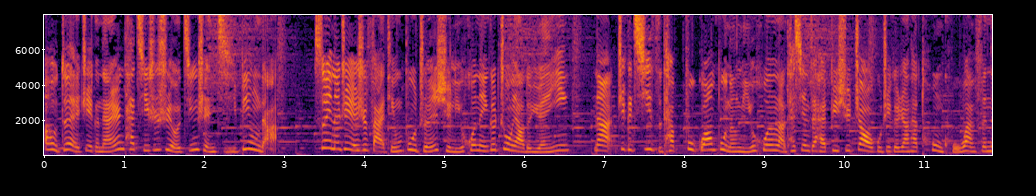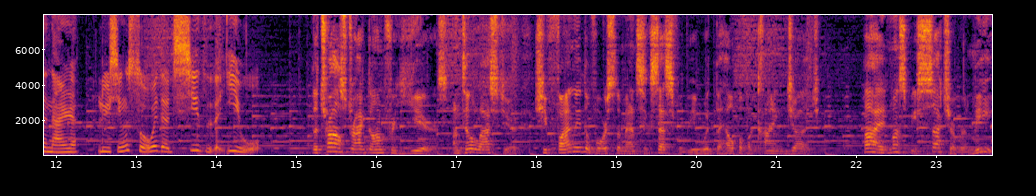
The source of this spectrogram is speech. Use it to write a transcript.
哦，对，这个男人他其实是有精神疾病的， 所以呢，这也是法庭不准许离婚的一个重要的原因。那这个妻子她不光不能离婚了，她现在还必须照顾这个让她痛苦万分的男人，履行所谓的妻子的义务。The trials dragged on for years until last year she finally divorced the man successfully with the help of a kind judge. Ah, it must be such a relief.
